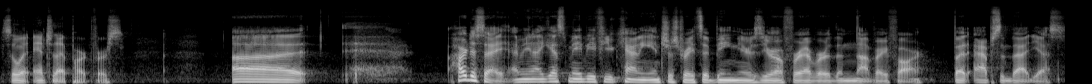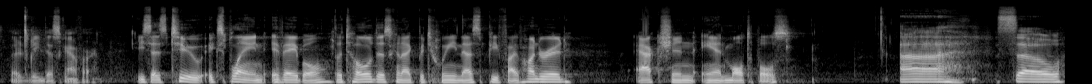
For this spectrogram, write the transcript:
So answer that part first. Hard to say. I mean, I guess maybe if you're counting interest rates at being near zero forever, then not very far. But absent that, yes, they're being discounted far. He says, two, explain, if able, the total disconnect between the SP 500, action, and multiples. So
